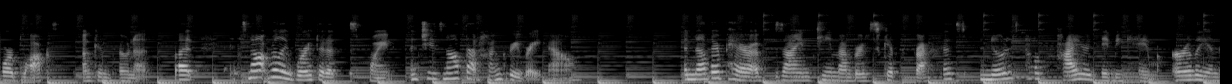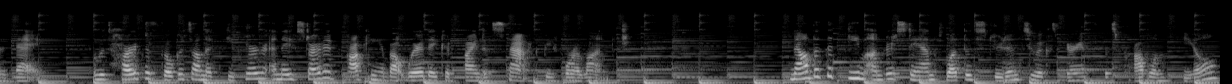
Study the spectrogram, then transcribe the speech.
four blocks to Dunkin' Donuts, but it's not really worth it at this point, and she's not that hungry right now. Another pair of design team members skipped breakfast and noticed how tired they became early in the day. It was hard to focus on the teacher, and they started talking about where they could find a snack before lunch. Now that the team understands what the students who experience this problem feel,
